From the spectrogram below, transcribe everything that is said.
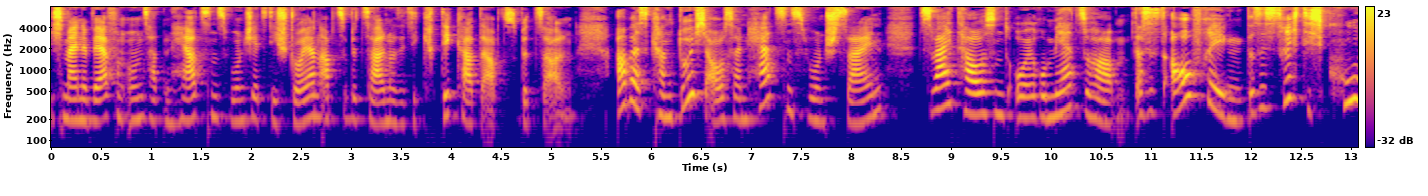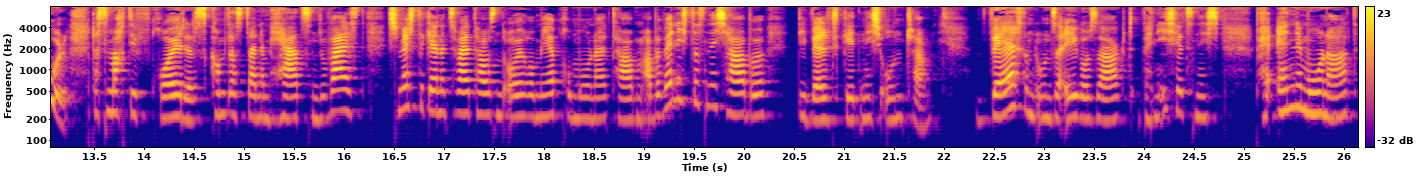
Ich meine, wer von uns hat einen Herzenswunsch, jetzt die Steuern abzubezahlen oder die Kreditkarte abzubezahlen? Aber es kann durchaus ein Herzenswunsch sein, 2000 Euro mehr zu haben. Das ist aufregend, das ist richtig cool, das macht dir Freude, das kommt aus deinem Herzen. Du weißt, ich möchte gerne 2000 Euro mehr pro Monat haben, aber wenn ich das nicht habe, die Welt geht nicht unter während unser Ego sagt, wenn ich jetzt nicht per Ende Monat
